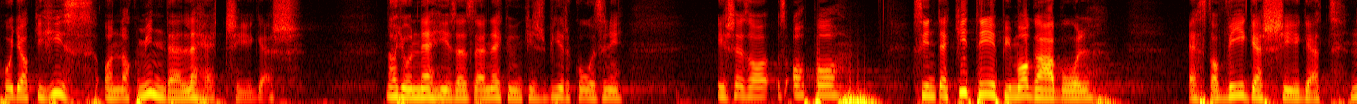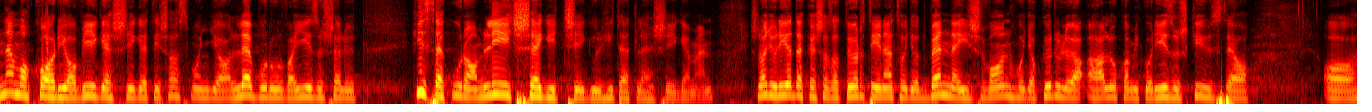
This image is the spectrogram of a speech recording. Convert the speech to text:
hogy aki hisz, annak minden lehetséges. Nagyon nehéz ezzel nekünk is birkózni. És ez az apa szinte kitépi magából ezt a végességet. Nem akarja a végességet, és azt mondja, leborulva Jézus előtt, hiszek, Uram, légy segítségül hitetlenségemen. És nagyon érdekes az a történet, hogy ott benne is van, hogy a körülöállók, amikor Jézus kiűzte a, a,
